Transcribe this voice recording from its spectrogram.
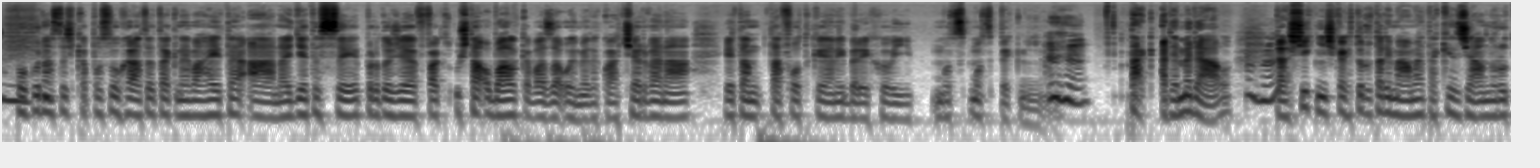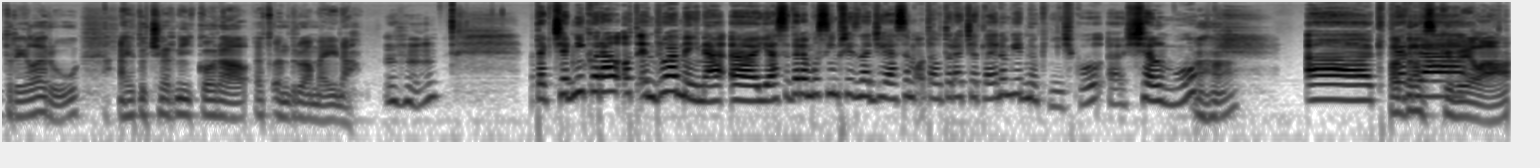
Pokud nás teďka posloucháte, tak neváhejte a najděte si, protože fakt už ta obálka vás zaujme, taková červená, je tam ta fotka Jany Berichový, moc, moc pěkný. No. Mm-hmm. Tak a jdeme dál. Mm-hmm. Další knížka, kterou tady máme, tak je z žánru thrillerů a je to Černý korál od Andrewa Mayna. Mm-hmm. Tak Černý korál od Andrewa Mayna, uh, já se teda musím přiznat, že já jsem od autora četla jenom jednu knížku, uh, Šelmu. Aha. Uh, která... Ta byla skvělá.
